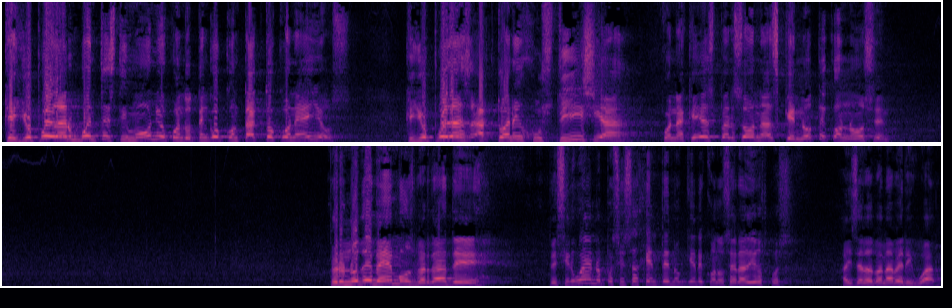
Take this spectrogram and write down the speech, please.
Que yo pueda dar un buen testimonio cuando tengo contacto con ellos. Que yo pueda actuar en justicia con aquellas personas que no te conocen. Pero no debemos, ¿verdad?, de Decir, bueno, pues si esa gente no quiere conocer a Dios, pues ahí se las van a averiguar.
